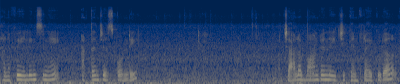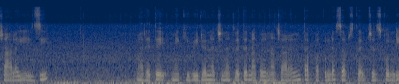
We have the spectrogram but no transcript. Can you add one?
తన ఫీలింగ్స్ని అర్థం చేసుకోండి. చాలా బాగుంటుంది ఈ చికెన్ ఫ్రై కూడా చాలా ఈజీ. మరైతే మీకు ఈ వీడియో నచ్చినట్లయితే నాకు నా ఛానల్ని తప్పకుండా సబ్స్క్రైబ్ చేసుకోండి.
